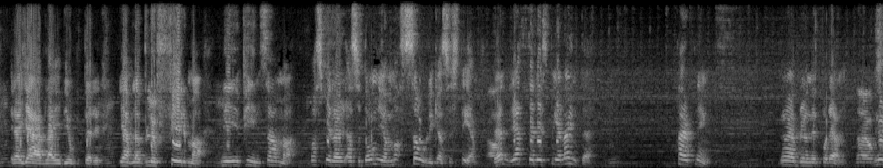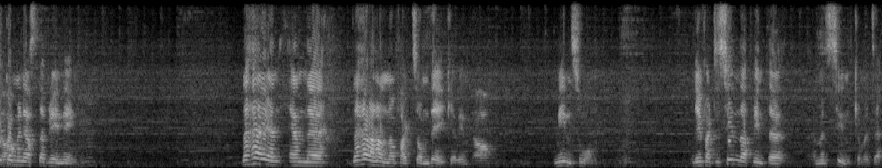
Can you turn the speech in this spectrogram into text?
Mm. Era jävla idioter, Mm. jävla blufffirma. Mm. Ni är pinsamma. Vad spelar... Alltså de gör massa olika system. Ja. Den rätt eller spela inte. Skärpning. Nu har jag brunnit på den. Det också. Nu kommer nästa brinning. Det här är en... en eh, det här handlar faktiskt om dig Kevin. Ja. Min son. Mm. Det är faktiskt synd att vi inte... Men synd kan man inte säga.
